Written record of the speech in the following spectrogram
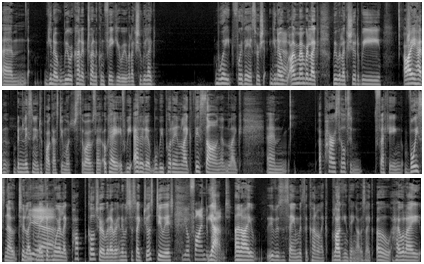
um, you know, we were kind of trying to configure. We were like, should we like wait for this or sh-? you know? Yeah. I remember like we were like, should we? I hadn't been listening to podcasts too much, so I was like, okay, if we edit it, will we put in like this song and like, um, a Paris Hilton fucking voice note to like make it more like pop culture or whatever? And it was just like, just do it You'll find the yeah brand. and i it was the same with the kind of like vlogging thing i was like oh how will i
